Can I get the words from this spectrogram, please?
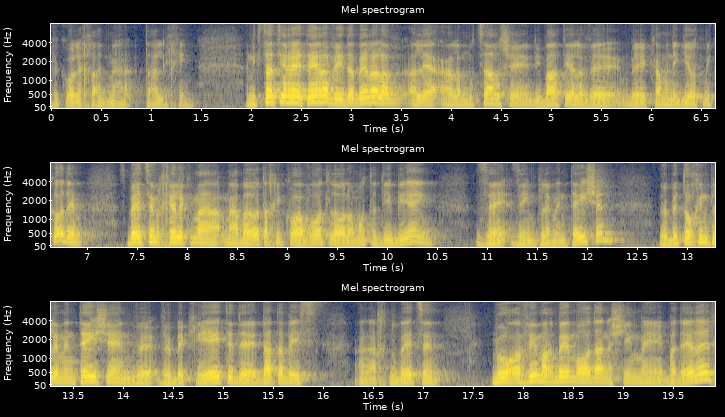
וכל אחד מהתהליכים. אני קצת אראה את ערה וידבר עליו, על, על המוצר שדיברתי עליו בכמה נגיעות מקודם. אז בעצם חלק מה, מהבעיות הכי כואבות לעולמות ה-DBA זה, זה implementation, ובתוך implementation וב-create database אנחנו בעצם מעורבים הרבה מאוד אנשים אה, בדרך,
